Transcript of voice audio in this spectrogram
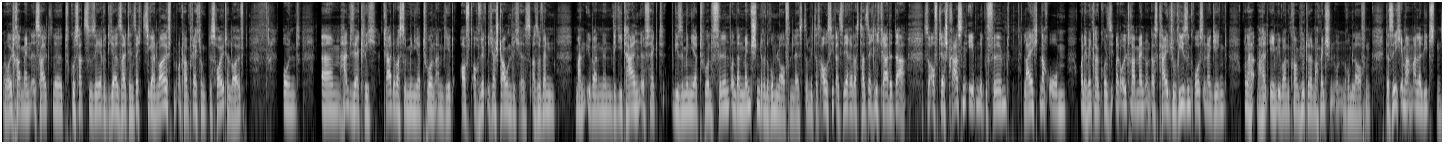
Und Ultraman ist halt eine Tokusatsu-Serie, die ja seit den 60ern läuft, mit Unterbrechung bis heute läuft. Und ähm, handwerklich, gerade was so Miniaturen angeht, oft auch wirklich erstaunlich ist. Also wenn man über einen digitalen Effekt diese Miniaturen filmt und dann Menschen drin rumlaufen lässt, damit das aussieht, als wäre das tatsächlich gerade da. So auf der Straßenebene gefilmt, leicht nach oben und im Hintergrund sieht man Ultraman und das Kaiju riesengroß in der Gegend und dann hat man halt eben über einen Computer noch Menschen unten rumlaufen. Das sehe ich immer am allerliebsten.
